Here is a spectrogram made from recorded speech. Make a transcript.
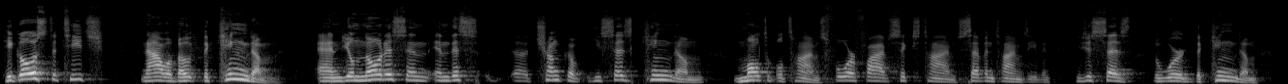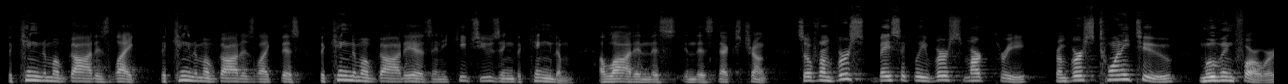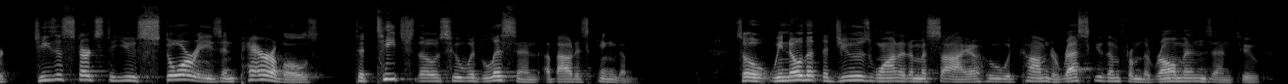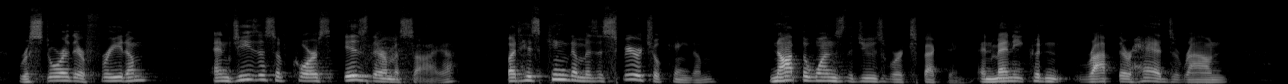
he goes to teach now about the kingdom. And you'll notice in, in this uh, chunk of, he says kingdom multiple times four, five, six times, seven times even. He just says the word the kingdom. The kingdom of God is like, the kingdom of God is like this, the kingdom of God is, and he keeps using the kingdom a lot in this, in this next chunk. So from verse, basically, verse Mark 3, from verse 22 moving forward, Jesus starts to use stories and parables to teach those who would listen about his kingdom. So we know that the Jews wanted a Messiah who would come to rescue them from the Romans and to restore their freedom. And Jesus, of course, is their Messiah, but his kingdom is a spiritual kingdom, not the ones the Jews were expecting. And many couldn't wrap their heads around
